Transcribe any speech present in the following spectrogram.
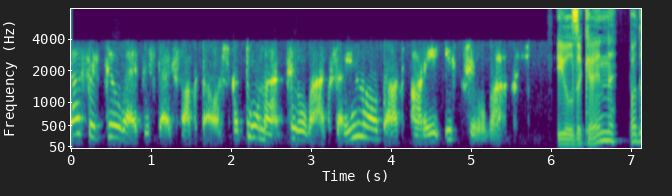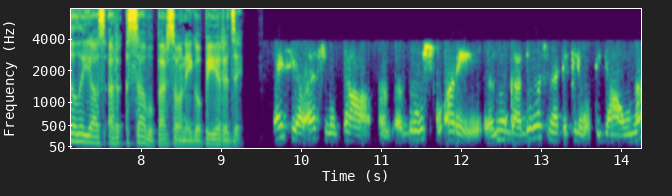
tas ir cilvēciskais faktors, ka tomēr cilvēks ar invaliditāti arī ir cilvēks. Ilze Kenne padalījās ar savu personīgo pieredzi. Es jau esmu tā drusku arī nu, gados, ne tik ļoti jauna,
